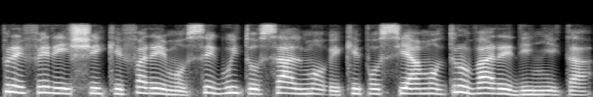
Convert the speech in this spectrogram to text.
Preferisci che faremo seguito salmo e che possiamo trovare dignità,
